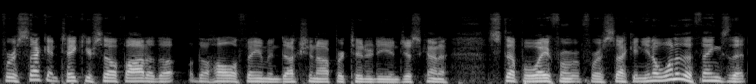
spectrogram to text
for a second, take yourself out of the the Hall of Fame induction opportunity and just kind of step away from it for a second. You know, one of the things that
